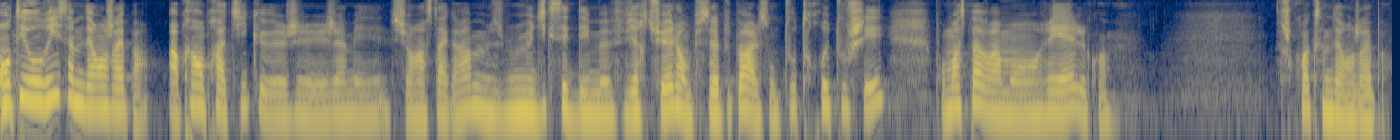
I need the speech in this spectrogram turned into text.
En théorie, ça me dérangerait pas. Après, en pratique, euh, j'ai jamais sur Instagram. Je me dis que c'est des meufs virtuelles. En plus, la plupart, elles sont toutes retouchées. Pour moi, c'est pas vraiment réel, quoi. Je crois que ça me dérangerait pas.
